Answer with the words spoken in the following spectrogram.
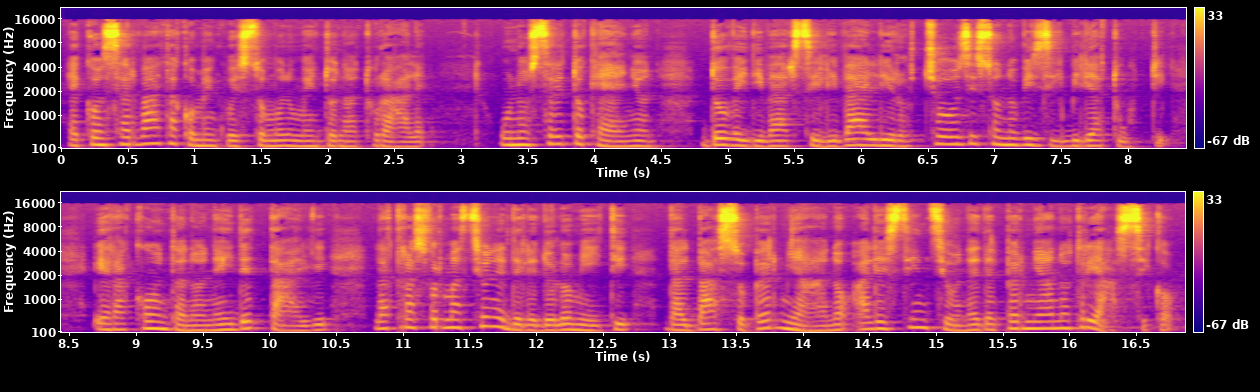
è conservata come in questo monumento naturale, uno stretto canyon dove i diversi livelli rocciosi sono visibili a tutti e raccontano nei dettagli la trasformazione delle Dolomiti dal basso Permiano all'estinzione del Permiano Triassico.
